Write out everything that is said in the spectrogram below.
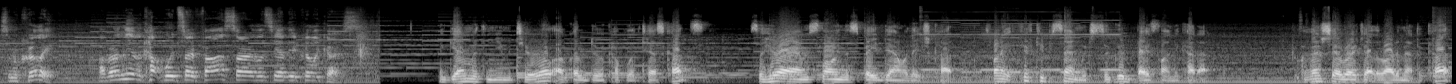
some acrylic. I've only ever cut wood so far, so let's see how the acrylic goes. Again with the new material, I've got to do a couple of test cuts. So here I am slowing the speed down with each cut. It's running at 50%, which is a good baseline to cut at. Eventually I worked out the right amount to cut,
